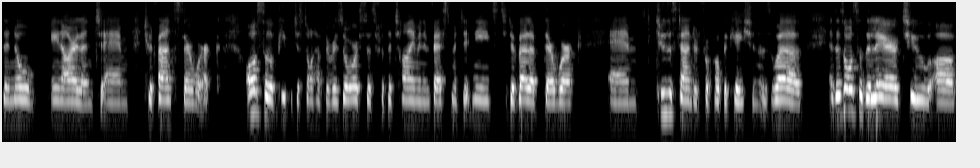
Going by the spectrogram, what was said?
the know in Ireland um, to advance their work. Also, people just don't have the resources for the time and investment it needs to develop their work um, to the standard for publication as well. And there's also the layer too of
